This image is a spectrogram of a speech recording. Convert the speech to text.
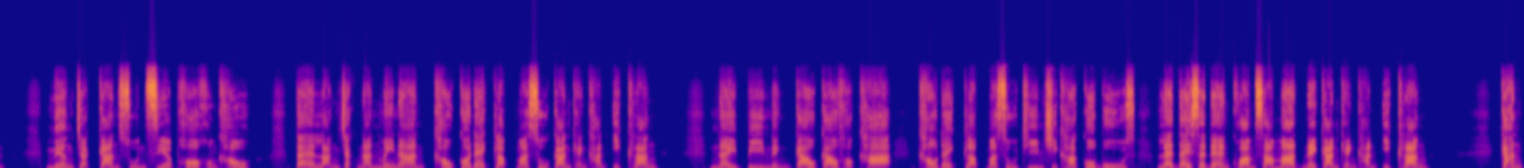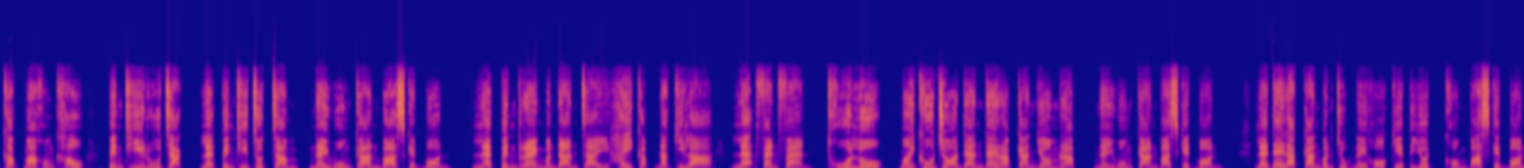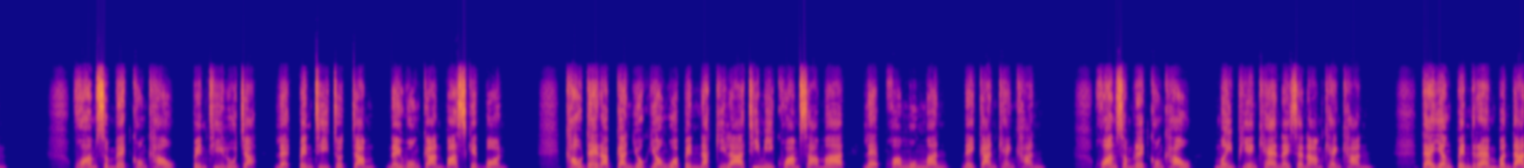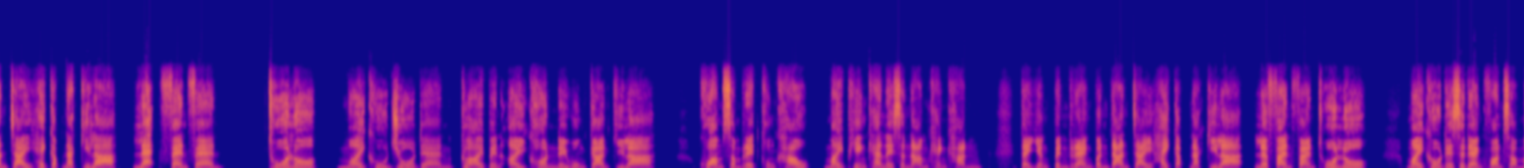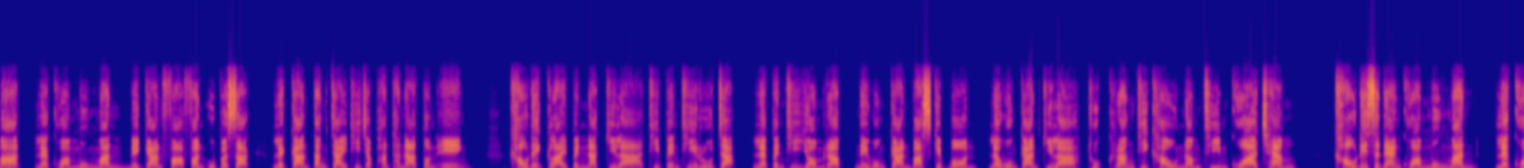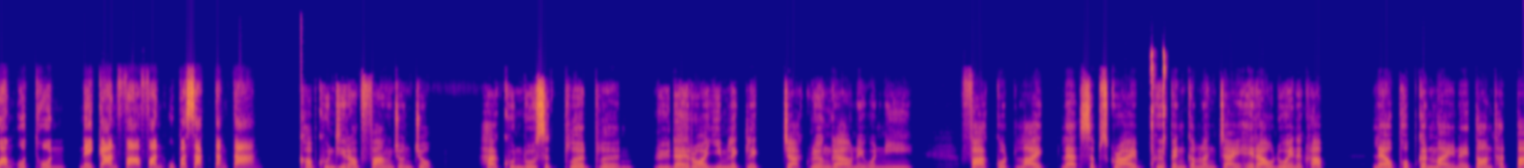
เนื่องจากการสูญเสียพ่อของเขา แต่หลังจากนั้นไม่นานเขาก็ได้กลับมาสู่การแข่งขันอีกครั้ง ในปี 1995เขาได้กลับมาสู่ทีมชิคาโกบูลส์และได้แสดงความสามารถในการแข่งขันอีกครั้ง การกลับมาของเขาเป็นที่รู้จักและเป็นที่จดจำในวงการบาสเกตบอล และเป็นแรงบันดาลใจให้กับนักกีฬาและแฟนๆ ทั่วโลก ไมเคิลจอร์แดนได้รับการยอมรับในวงการบาสเกตบอล และได้รับการบรรจุในหอเกียรติยศของบาสเกตบอล ความสำเร็จของเขาเป็นที่รู้จักและเป็นที่จดจำในวงการบาสเกตบอล เขาได้รับการยกย่องว่าเป็นนักกีฬาที่มีความสามารถและความมุ่งมั่นในการแข่งขัน ความสำเร็จของเขาไม่เพียงแค่ในสนามแข่งขัน แต่ยังเป็นแรงบันดาลใจให้กับนักกีฬาและแฟนๆ ทั่วโลก ไมเคิลจอร์แดนกลายเป็นไอคอนในวงการกีฬา ความสำเร็จของเขาไม่เพียงแค่ในสนามแข่งขัน แต่ยังเป็นแรงบันดาลใจให้กับนักกีฬาและแฟนๆ ทั่วโลก ไมเคิลได้แสดงความสามารถและความมุ่งมั่นในการฝ่าฟันอุปสรรค และการตั้งใจที่จะพัฒนาตนเองเขาได้กลายเป็นนักกีฬาที่เป็นที่รู้จัก และเป็นที่ยอมรับในวงการบาสเกตบอล และวงการกีฬาทุกครั้งที่เขานำทีมคว้าแชมป์ เขาได้แสดงความมุ่งมั่น และความอดทนในการฝ่าฟันอุปสรรคต่างๆ ขอบคุณที่รับฟังจนจบ หากคุณรู้สึกเพลิดเพลิน หรือได้รอยยิ้มเล็กๆ จากเรื่องราวในวันนี้ ฝากกดไลค์และ subscribe เพื่อเป็นกำลังใจให้เราด้วยนะครับ แล้วพบกันใหม่ในตอนถัดไป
